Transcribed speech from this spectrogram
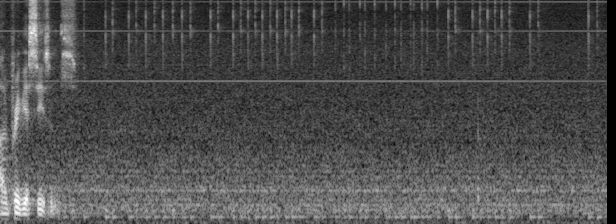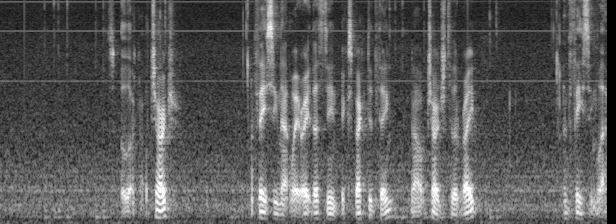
on previous seasons. Oh, look, I'll charge. Facing that way, right? That's the expected thing. Now I'll charge to the right. I'm facing left.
